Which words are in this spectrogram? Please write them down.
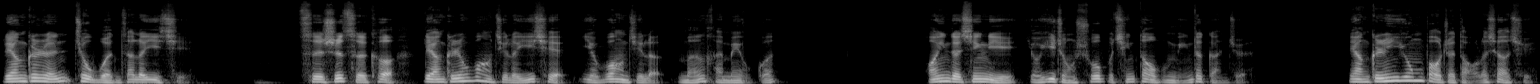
两个人就吻在了一起。此时此刻，两个人忘记了一切，也忘记了门还没有关。黄英的心里有一种说不清道不明的感觉。两个人拥抱着倒了下去，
